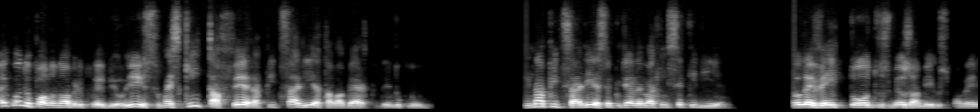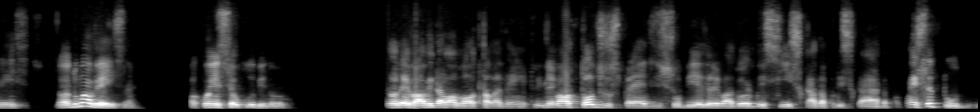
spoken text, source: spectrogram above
Aí quando o Paulo Nobre proibiu isso, mas quinta-feira a pizzaria estava aberta dentro do clube. E na pizzaria você podia levar quem você queria. Eu levei todos os meus amigos palmeirenses, não de uma vez, né? Para conhecer o clube novo. Eu levava e dava a volta lá dentro. E levava todos os prédios, e subia do elevador, descia escada por escada, para conhecer tudo.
